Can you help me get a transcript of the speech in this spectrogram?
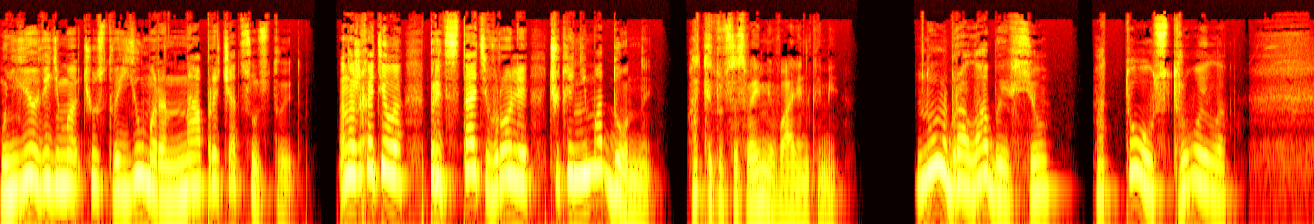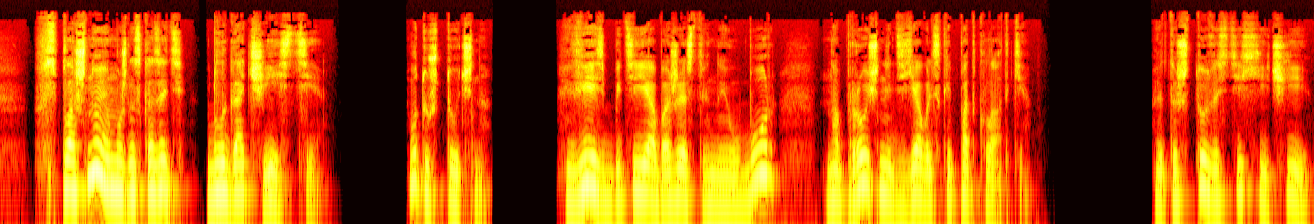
У нее, видимо, чувство юмора напрочь отсутствует. Она же хотела предстать в роли чуть ли не Мадонны, а ты тут со своими валенками. Ну, убрала бы и все, а то устроила. Сплошное, можно сказать, благочестие. Вот уж точно. Весь бытия божественный убор на прочной дьявольской подкладке. Это что за стихи, чьи?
